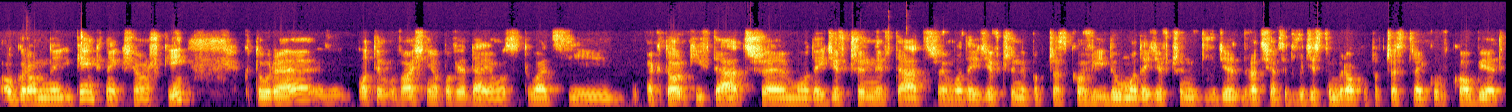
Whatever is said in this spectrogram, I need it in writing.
ogromnej i pięknej książki, które o tym właśnie opowiadają, o sytuacji aktorki w teatrze, młodej dziewczyny w teatrze, młodej dziewczyny podczas COVID-u, młodej dziewczyny w 2020 roku podczas strajków kobiet,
